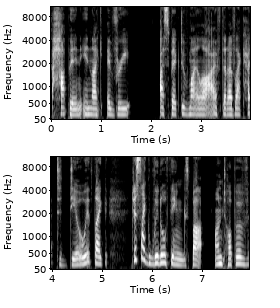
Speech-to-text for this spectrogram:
happen in like every aspect of my life that I've like had to deal with, like just like little things, but on top of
